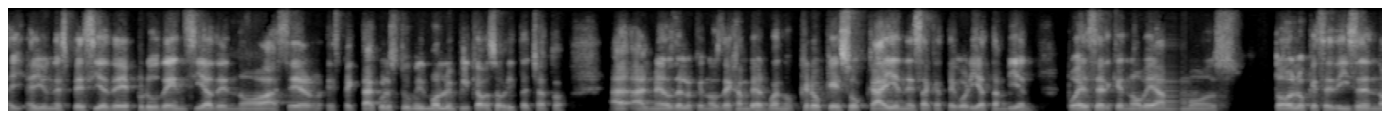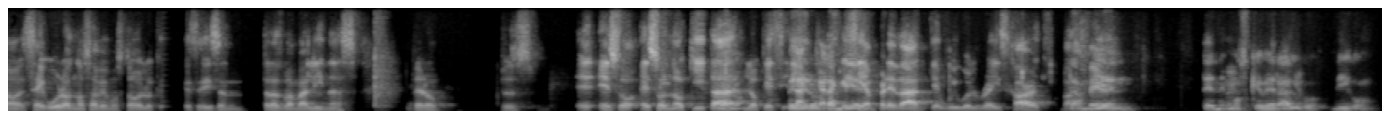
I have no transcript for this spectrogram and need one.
hay, una especie de prudencia de no hacer espectáculos. Tú mismo lo implicabas ahorita, Chato, al menos de lo que nos dejan ver. Bueno, creo que eso cae en esa categoría también. Puede ser que no veamos todo lo que se dice, ¿no? Seguro no sabemos todo lo que, se dicen tras bambalinas, pero pues e, eso, eso no quita lo que la cara que siempre dan, que we will raise hard. también tenemos que ver algo, digo,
